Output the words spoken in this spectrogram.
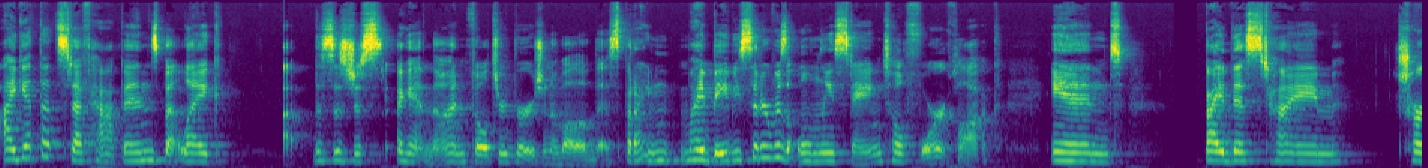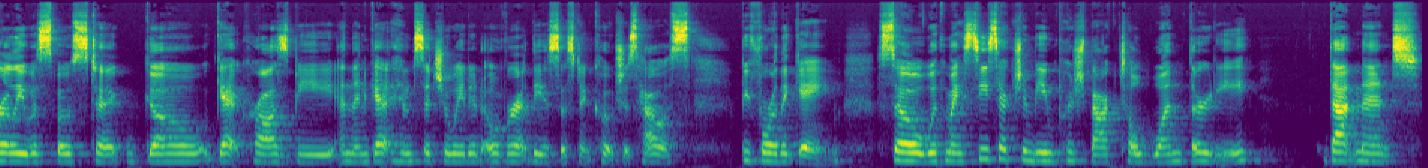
I get that stuff happens, but like uh, this is just again the unfiltered version of all of this. But I my babysitter was only staying till four o'clock, and by this time Charlie was supposed to go get Crosby and then get him situated over at the assistant coach's house before the game. So with my C-section being pushed back till 1:30, that meant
